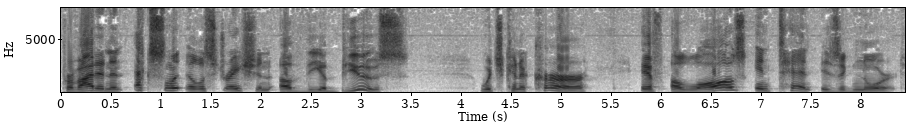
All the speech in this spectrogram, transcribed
provided an excellent illustration of the abuse which can occur if a law's intent is ignored.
